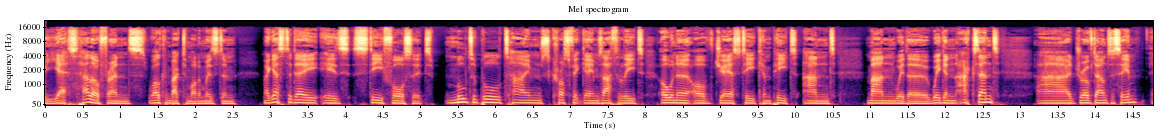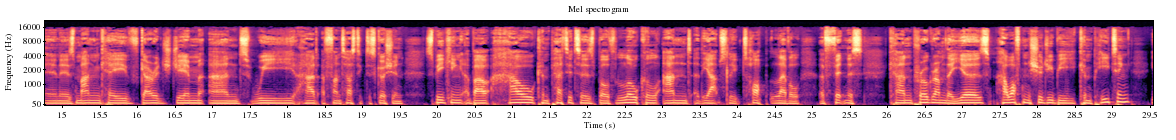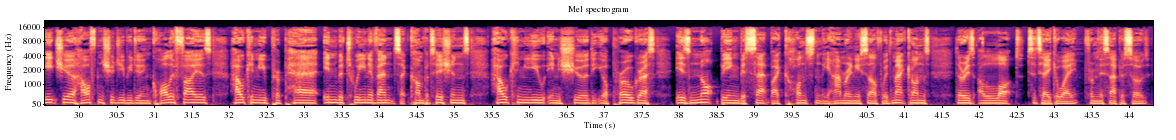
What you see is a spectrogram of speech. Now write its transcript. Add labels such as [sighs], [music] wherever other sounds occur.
Oh, yes. Hello, friends. Welcome back to Modern Wisdom. My guest today is Steve Fawcett, multiple times CrossFit Games athlete, owner of JST Compete, and man with a Wigan accent. I drove down to see him in his man cave garage gym, and we had a fantastic discussion speaking about how competitors, both local and at the absolute top level of fitness, can program their years. How often should you be competing each year? How often should you be doing qualifiers? How can you prepare in between events at competitions? How can you ensure that your progress is not being beset by constantly hammering yourself with Metcons? There is a lot to take away from this episode.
